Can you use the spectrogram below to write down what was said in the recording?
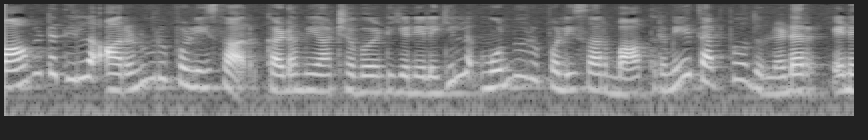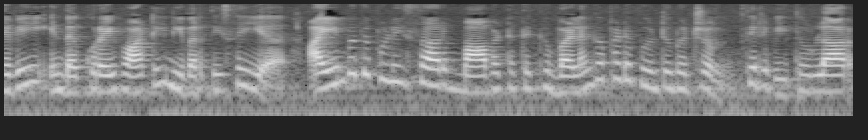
மாவட்டத்தில் அறுநூறு போலீசார் கடமையாற்ற வேண்டிய நிலையில் முன்னூறு போலீசார் மாத்திரமே தற்போதுள்ளனர். எனவே இந்த குறைபாட்டை நிவர்த்தி செய்ய ஐம்பது போலீசார் மாவட்டத்துக்கு வழங்கப்பட வேண்டும் என்றும் தெரிவித்துள்ளார்.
